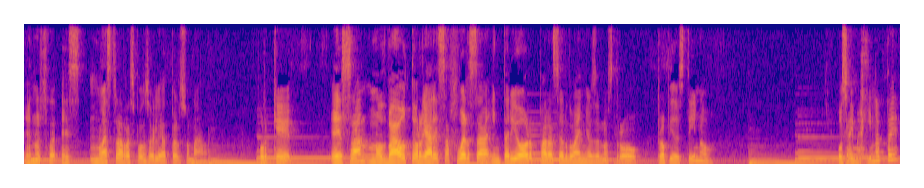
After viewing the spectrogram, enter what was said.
es nuestra, es nuestra responsabilidad personal. Porque esa nos va a otorgar esa fuerza interior para ser dueños de nuestro propio destino. O sea, imagínate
